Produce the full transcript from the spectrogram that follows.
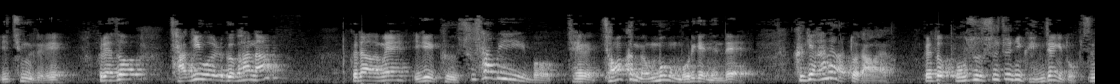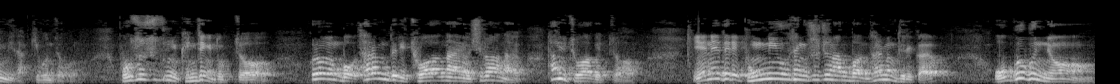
이 친구들이. 그래서 자기 월급 하나, 그 다음에 이게 그 수사비 뭐, 제 정확한 명목은 모르겠는데, 그게 하나가 또 나와요. 그래서 보수 수준이 굉장히 높습니다, 기본적으로. 보수 수준이 굉장히 높죠. 그러면 뭐 사람들이 좋아하나요, 싫어하나요? 당연히 좋아하겠죠. 얘네들의 복리후생 수준 한번 설명드릴까요? 5급은요,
